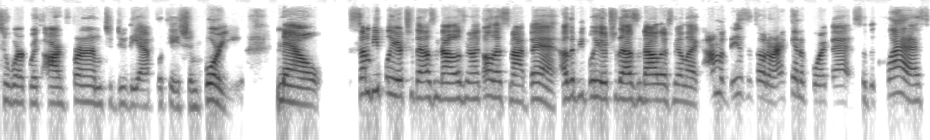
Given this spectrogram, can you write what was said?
to work with our firm to do the application for you. Now, some people hear $2,000 and they're like, oh, that's not bad. Other people hear $2,000 and they're like, I'm a business owner. I can't afford that. So the class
